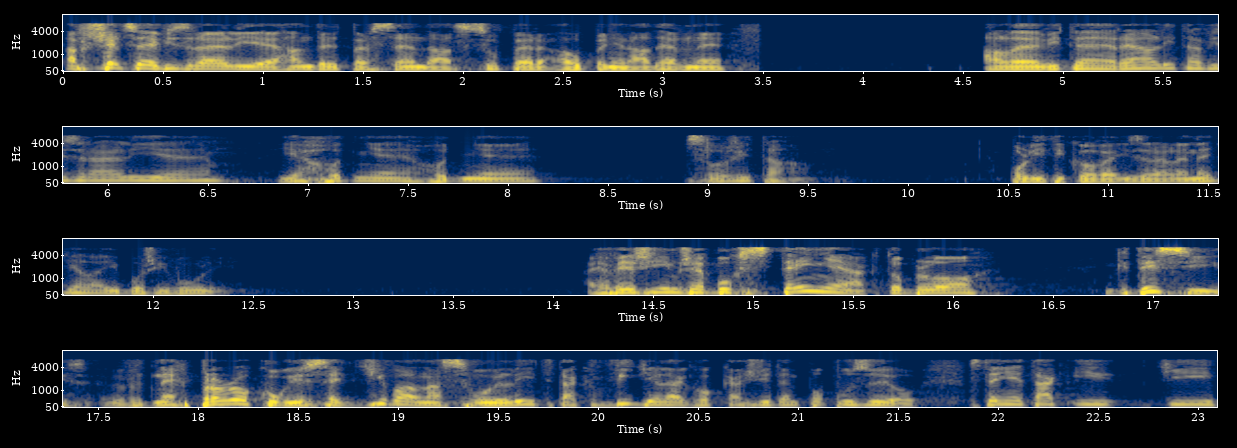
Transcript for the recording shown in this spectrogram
a vše, co je v Izraeli, je 100% a super a úplně nádherné. Ale víte, realita v Izraeli je, je hodně, hodně složitá. Politikové Izraele nedělají boží vůli. A já věřím, že Bůh stejně, jak to bylo kdysi v dnech proroku, když se díval na svůj lid, tak viděl, jak ho každý den popuzují. Stejně tak i ti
